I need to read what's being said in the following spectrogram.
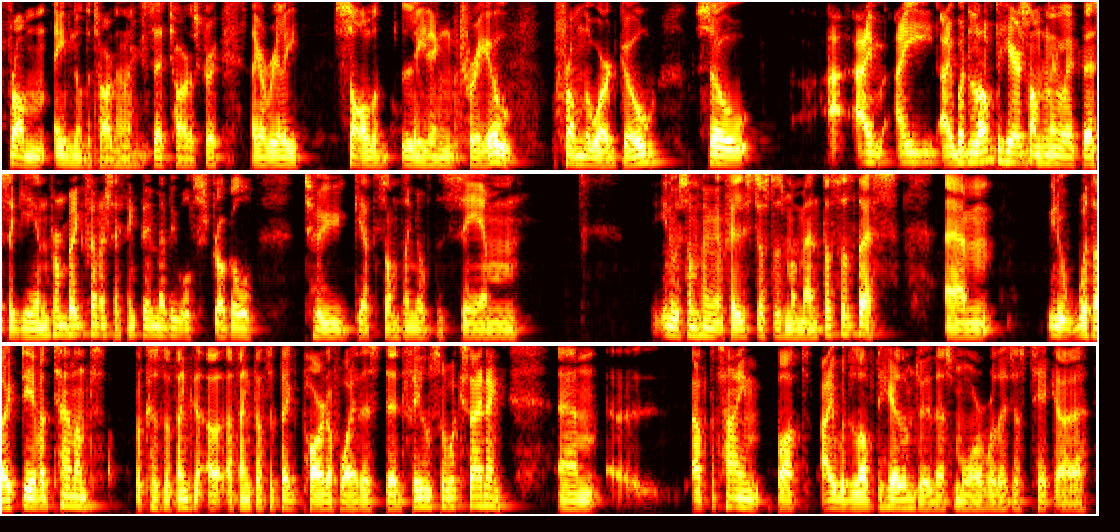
from even though the TARDIS, like I said, TARDIS crew, like a really solid leading trio from the word go. So I I I would love to hear something like this again from Big Finish. I think they maybe will struggle to get something of the same, you know, something that feels just as momentous as this. Um, you know, without David Tennant, because I think that, I think that's a big part of why this did feel so exciting. Um, at the time, but I would love to hear them do this more, where they just take a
